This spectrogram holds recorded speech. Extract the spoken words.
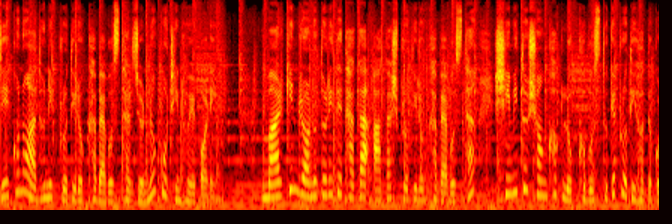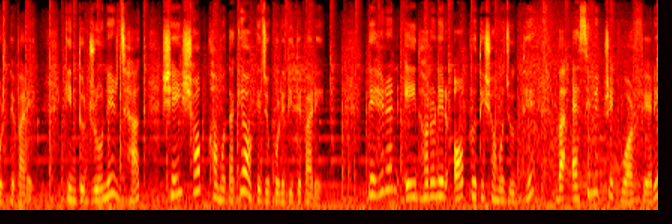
যে কোনো আধুনিক প্রতিরক্ষা ব্যবস্থার জন্য কঠিন হয়ে পড়ে। মার্কিন রণতরীতে থাকা আকাশ প্রতিরক্ষা ব্যবস্থা সীমিত সংখ্যক লক্ষ্যবস্তুকে প্রতিহত করতে পারে, কিন্তু ড্রোনের ঝাঁক সেই সব ক্ষমতাকে অকেজ করে দিতে পারে। তেহরান এই ধরনের অপ্রতিসম যুদ্ধে বা অ্যাসিমেট্রিক ওয়ারফেয়ারে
